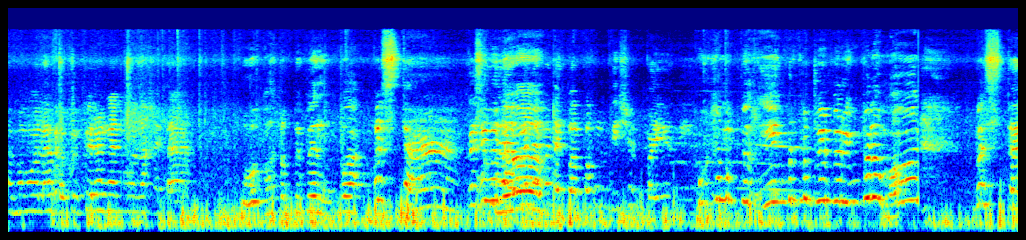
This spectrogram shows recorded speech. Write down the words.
Habang wala pa, pipirangan muna kita. Huwag ba magpipirin pa? Basta! Kasi wala pa naman, nagpapakondisyon pa yun eh. Na magpirin. Ba't magpipirin pa naman? Basta,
